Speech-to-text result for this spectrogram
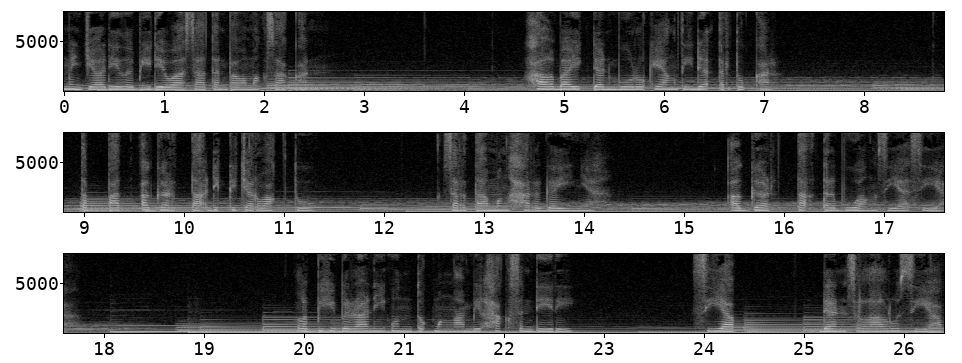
menjadi lebih dewasa tanpa memaksakan. Hal baik dan buruk yang tidak tertukar, tepat agar tak dikejar waktu, serta menghargainya agar tak terbuang sia-sia lebih berani untuk mengambil hak sendiri, siap dan selalu siap.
